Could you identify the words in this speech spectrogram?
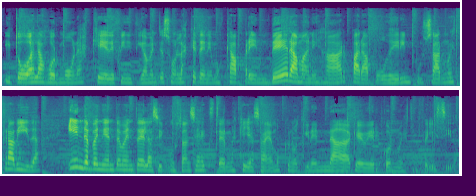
y todas las hormonas que definitivamente son las que tenemos que aprender a manejar para poder impulsar nuestra vida independientemente de las circunstancias externas que ya sabemos que no tienen nada que ver con nuestra felicidad.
